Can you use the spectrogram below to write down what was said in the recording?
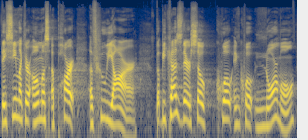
They seem like they're almost a part of who we are. But because they're so quote unquote normal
